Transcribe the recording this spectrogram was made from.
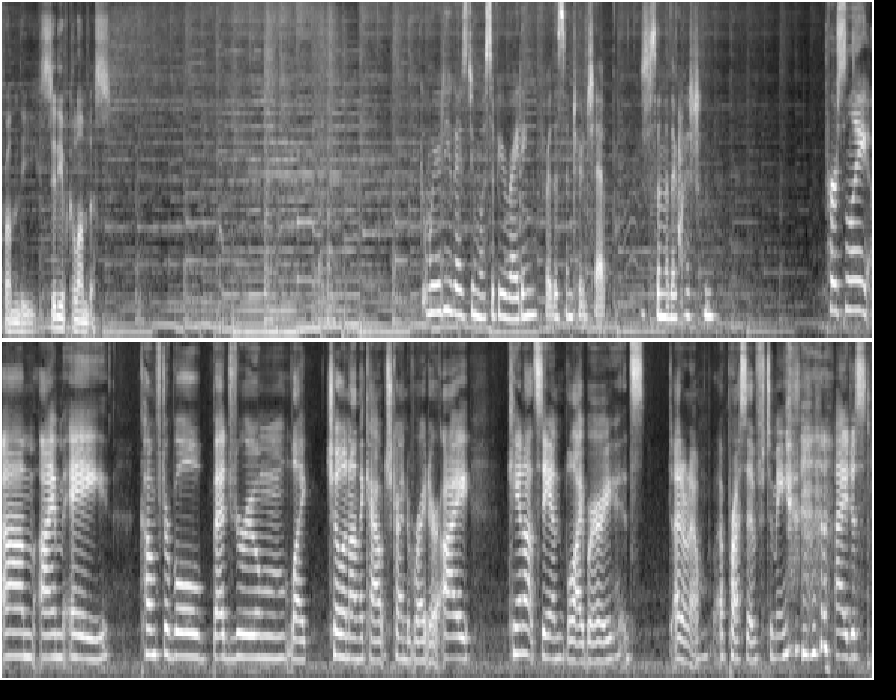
from the city of Columbus. Where do you guys do most of your writing for this internship? Just another question. Personally, um, I'm a comfortable bedroom, like chilling on the couch kind of writer. I cannot stand the library. It's I don't know, oppressive to me. I just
